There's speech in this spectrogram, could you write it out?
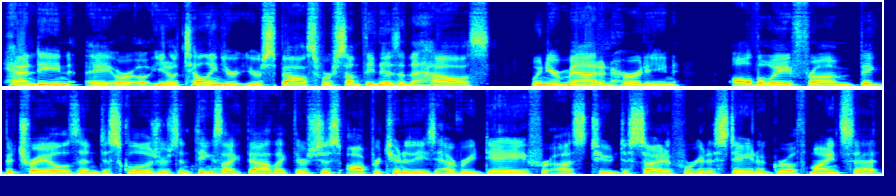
handing a or you know telling your your spouse where something is in the house when you're mad and hurting all the way from big betrayals and disclosures and things like that like there's just opportunities every day for us to decide if we're going to stay in a growth mindset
